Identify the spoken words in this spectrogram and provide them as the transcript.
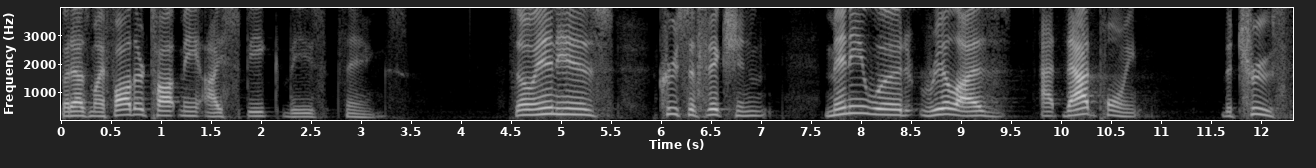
but as my Father taught me, I speak these things. So in his crucifixion, many would realize at that point the truth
